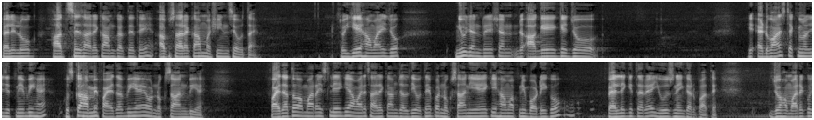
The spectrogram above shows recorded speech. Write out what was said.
पहले लोग हाथ से सारे काम करते थे, अब सारा काम मशीन से होता है। तो ये हमारी जो न्यू जनरेशन जो आगे के जो ये एडवांस टेक्नोलॉजी जितनी भी हैं, उसका हमें फ़ायदा भी है और नुकसान भी है। फ़ायदा तो हमारा इसलिए कि हमारे सारे काम जल्दी होते हैं, पर नुकसान ये है कि हम अपनी बॉडी को पहले की तरह यूज़ नहीं कर पाते। जो हमारे को,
